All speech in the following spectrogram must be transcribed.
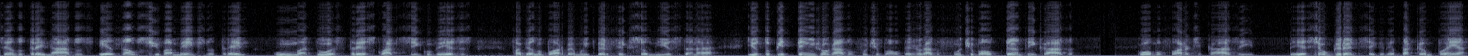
sendo treinados exaustivamente no treino, uma, duas, três, quatro, cinco vezes. Fabiano Borba é muito perfeccionista, né? E o Tupi tem jogado um futebol, tem jogado futebol tanto em casa como fora de casa e esse é o grande segredo da campanha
